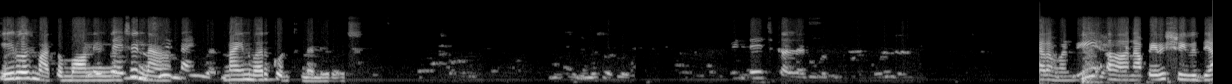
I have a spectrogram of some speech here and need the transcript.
ఈ రోజు మాత్రం మార్నింగ్ నుంచి నైన్ వరకు. ఉంటుందండి ఈ రోజు. నమస్కారం అండి ఆ, నా పేరు శ్రీ విద్య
